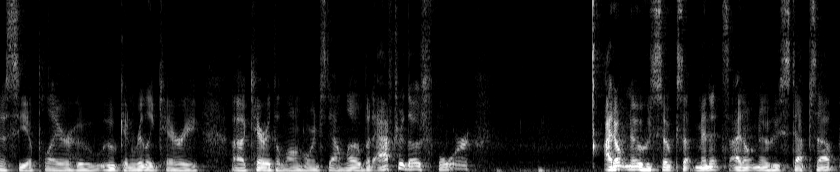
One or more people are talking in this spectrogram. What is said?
to see a player who who can really carry uh, carry the Longhorns down low. But after those four I don't know who soaks up minutes. I don't know who steps up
